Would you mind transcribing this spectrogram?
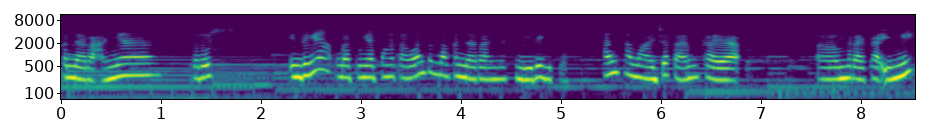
kendaraannya terus intinya nggak punya pengetahuan tentang kendaraannya sendiri gitu kan sama aja kan kayak e, mereka ini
